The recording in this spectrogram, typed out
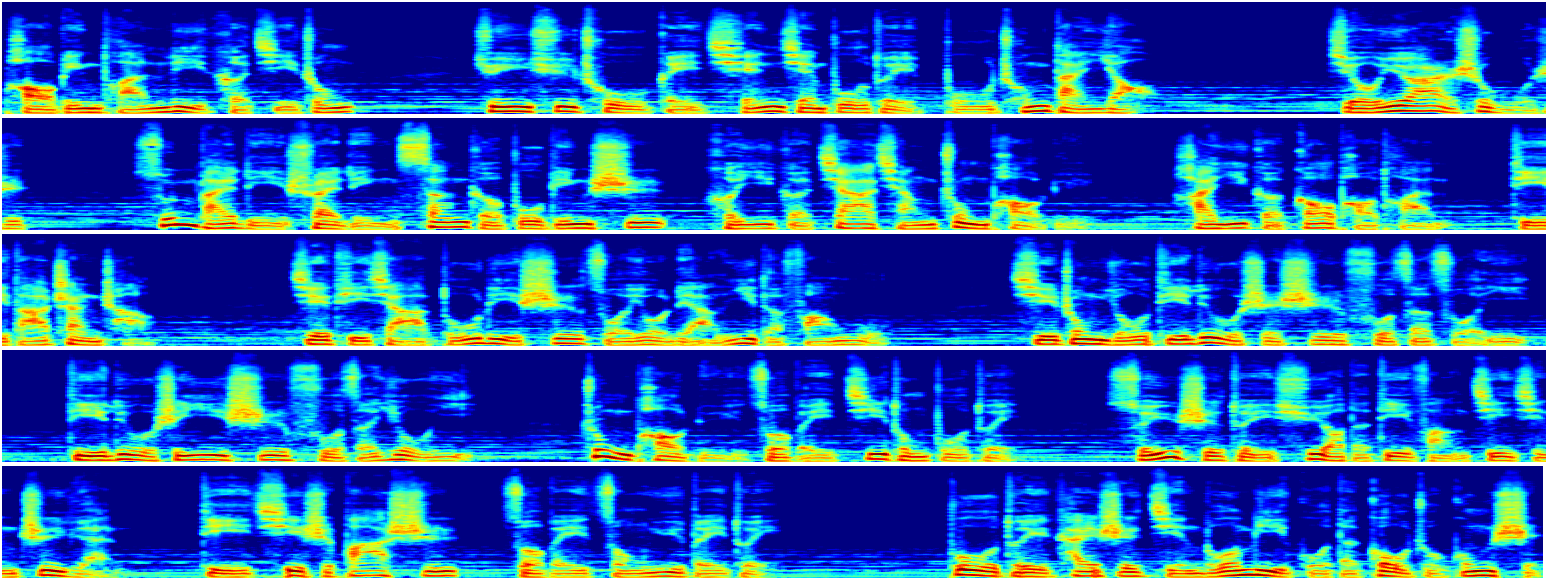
炮兵团立刻集中，军需处给前线部队补充弹药。”九月二十五日，孙百里率领三个步兵师和一个加强重炮旅，含一个高炮团抵达战场，接替下独立师左右两翼的防务，其中由第六十师负责左翼，第六十一师负责右翼，重炮旅作为机动部队，随时对需要的地方进行支援。第七十八师作为总预备队，部队开始紧锣密鼓地构筑工事，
